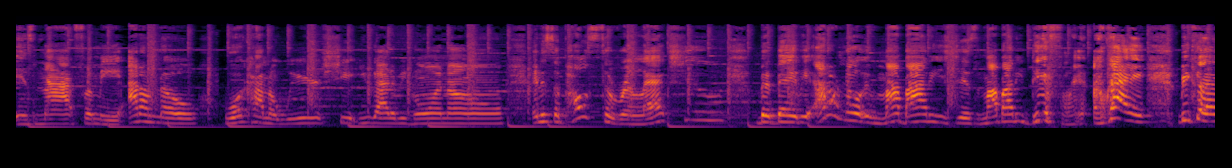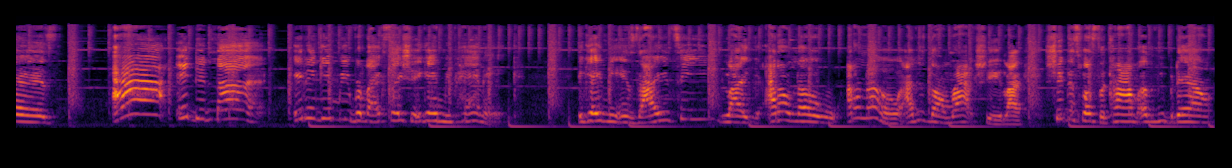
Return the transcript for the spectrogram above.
is not for me. I don't know what kind of weird shit you got to be going on. And it's supposed to relax you. But baby, I don't know if my body is just, my body different, okay? Because I, it did not, it didn't give me relaxation. It gave me panic. It gave me anxiety. Like, I don't know. I don't know. I just don't rock shit. Like, shit that's supposed to calm other people down,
